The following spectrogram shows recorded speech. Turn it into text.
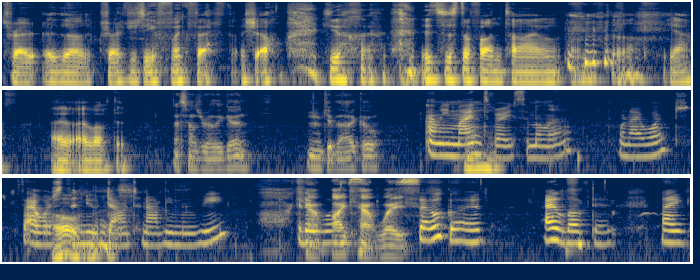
tra- the tragedy of Macbeth Michelle yeah it's just a fun time and uh, yeah I, I loved it That sounds really good. Give that a go. I mean, mine's Mhm. very similar. When I watched, because I watched Oh, the new nice. Downton Abbey movie. I And it can't. I was can't wait. So good. I loved it. Like,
